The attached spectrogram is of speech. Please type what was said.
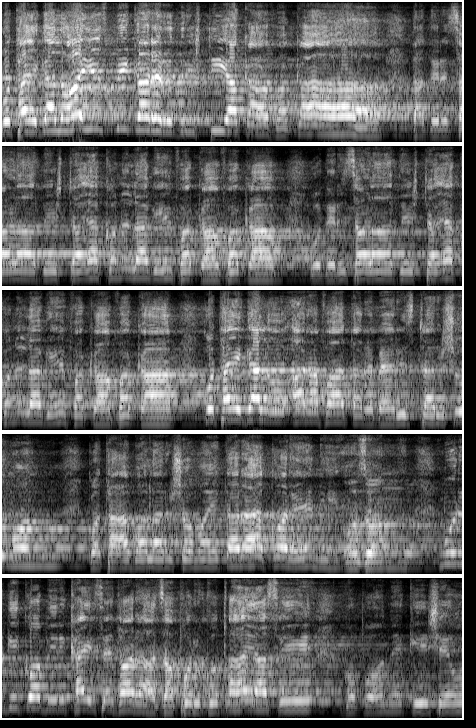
কোথায় গেল স্পিকারের দৃষ্টি আঁকা ফাঁকা? তাদের সারা দেশটা এখন লাগে ফাঁকা ফাঁকা। ওদের সারা দেশটা এখন লাগে ফাঁকা ফাঁকা। কোথায় গেল আরাফা তার ব্যারিস্টার সুমন? কথা বলার সময় তারা করেনি ওজন। মুরগি কবির খাইছে ধরা, জাফর কোথায় আছে? গোপনে কি সেও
